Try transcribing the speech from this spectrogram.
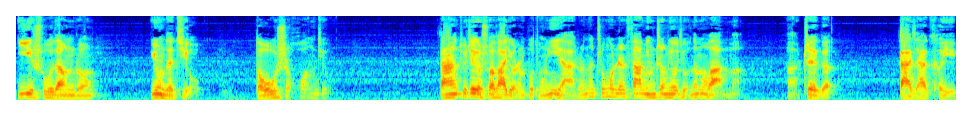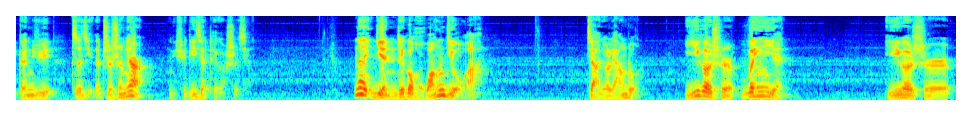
医书当中用的酒。都是黄酒。当然，对这个说法有人不同意啊，说那中国人发明蒸馏酒那么晚吗？啊，这个大家可以根据自己的知识面儿，你去理解这个事情。那饮这个黄酒啊，讲究两种，一个是温饮，一个是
